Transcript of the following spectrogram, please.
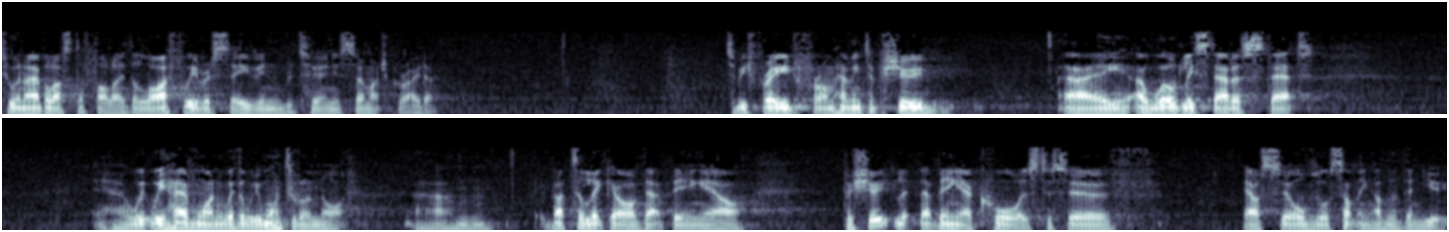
to enable us to follow, the life we receive in return is so much greater to be freed from having to pursue a, a worldly status that know, we, we, have one whether we want it or not. Um, but to let go of that being our pursuit, that being our cause to serve ourselves or something other than you.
